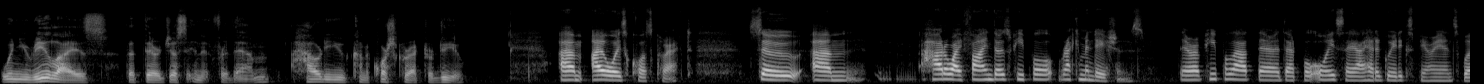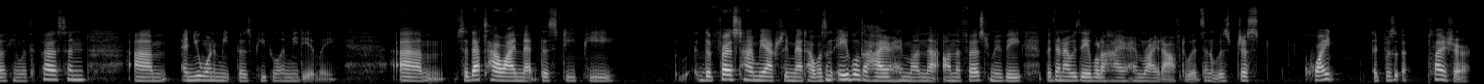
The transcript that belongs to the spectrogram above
when you realize that they're just in it for them? How do you kind of course correct, or do you? Um, I always course correct. So, um, how do I find those people? Recommendations. There are people out there that will always say, I had a great experience working with a person, um, and you want to meet those people immediately. Um, so that's how I met this DP. The first time we actually met, I wasn't able to hire him on the on the first movie, but then I was able to hire him right afterwards, and it was just quite. It was a pleasure.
